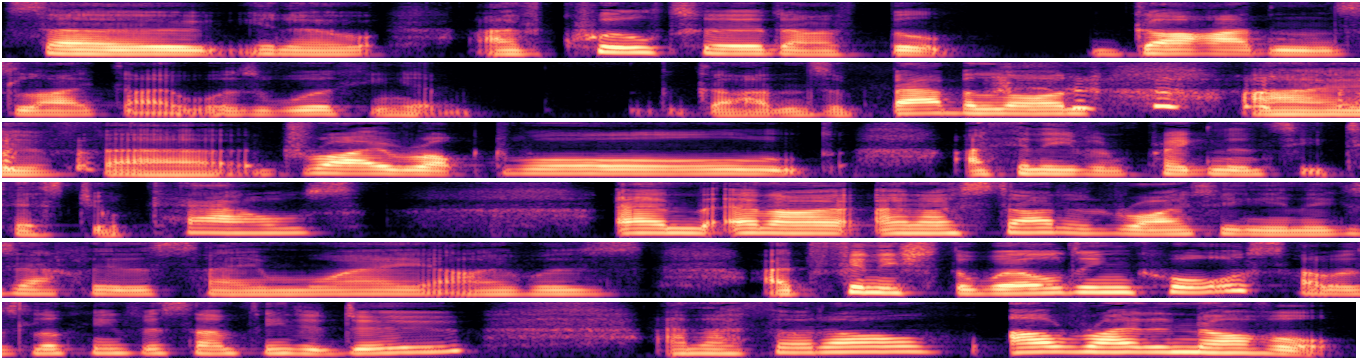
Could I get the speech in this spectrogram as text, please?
So, you know, I've quilted, I've built gardens like I was working at the Gardens of Babylon. I've uh, dry rocked walled. I can even pregnancy test your cows. And, and I, and I started writing in exactly the same way. I was, I'd finished the welding course. I was looking for something to do. And I thought, oh, I'll write a novel.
